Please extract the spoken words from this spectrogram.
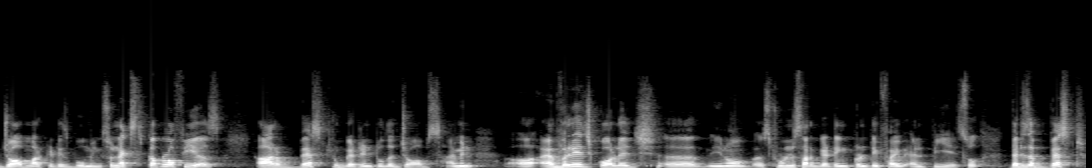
job market is booming. So next couple of years are best to get into the jobs. I mean uh, average college uh, you know uh, students are getting 25 lpa so that is the best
